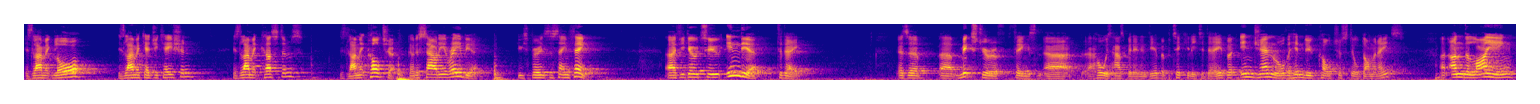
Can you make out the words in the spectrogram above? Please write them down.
Islamic law, Islamic education, Islamic customs, Islamic culture. Go to Saudi Arabia, you experience the same thing. Uh, if you go to India today, there's a uh, mixture of things, uh, always has been in India, but particularly today. But in general, the Hindu culture still dominates. And underlying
